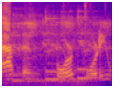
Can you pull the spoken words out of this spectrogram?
Happens 440.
